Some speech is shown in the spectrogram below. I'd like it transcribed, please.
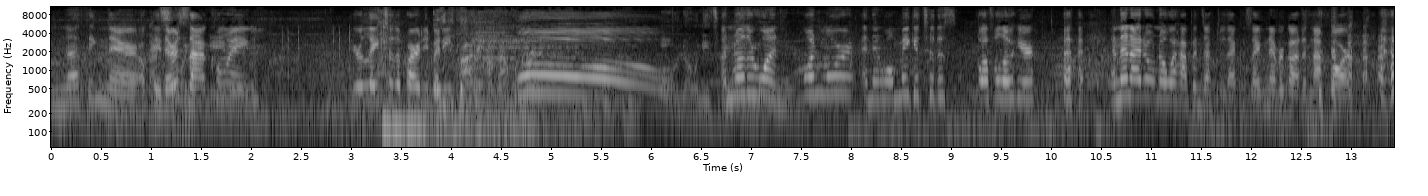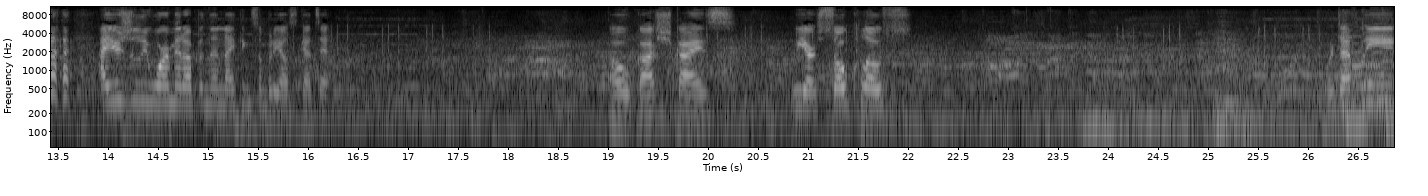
Nothing there. Okay, That's there's one that you coin. needed. You're late to the party, buddy. you got it on that Whoa! right? Oh, no, it needs one Another one. more. One more, and then we'll make it to this buffalo here. and then I don't know what happens after that because I've never gotten that far. I usually warm it up and then I think somebody else gets it. Oh gosh, guys. We are so close. We're definitely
